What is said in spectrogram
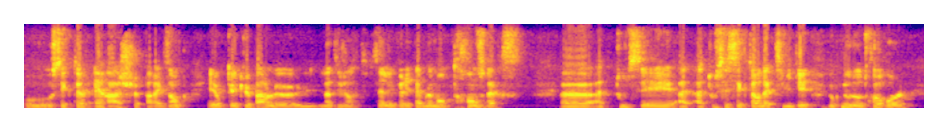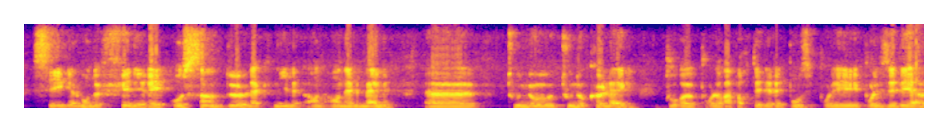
au, au, secteur RH, par exemple. Et donc, quelque part, l'intelligence artificielle est véritablement transverse à, tous ces, à, à tous ces secteurs d'activité. Donc nous, notre rôle, c'est également de fédérer au sein de la CNIL en, en elle-même euh, tous, nos, tous nos collègues pour, euh, pour leur apporter des réponses, pour les, pour les aider à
